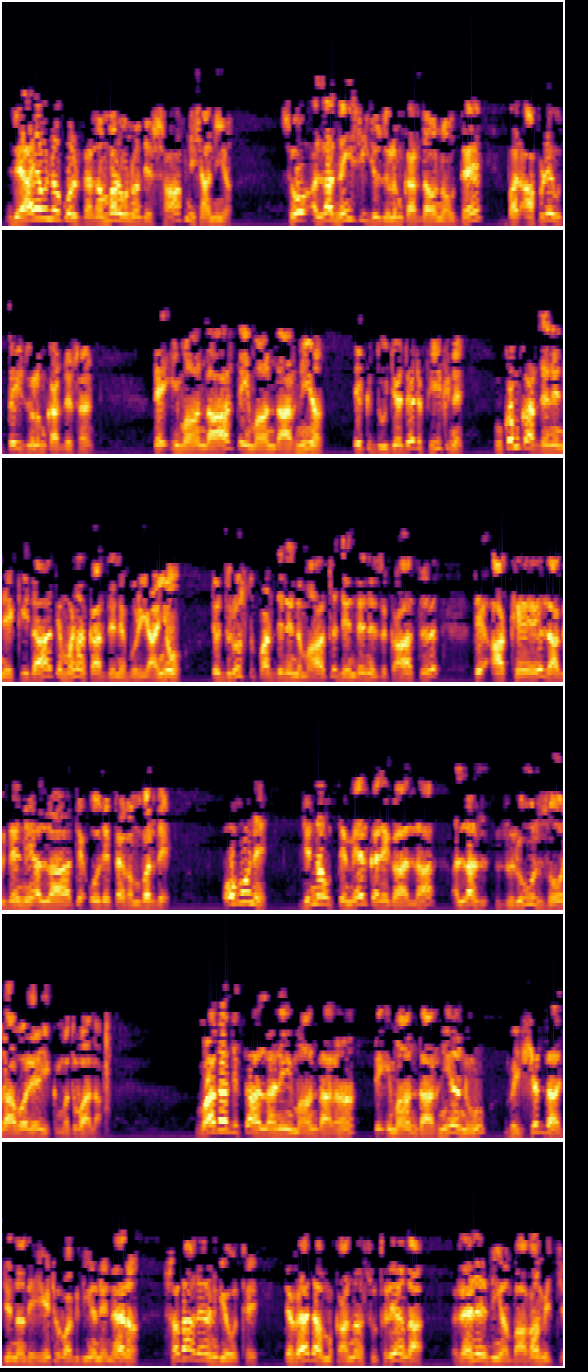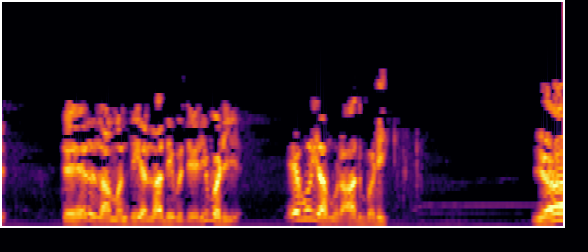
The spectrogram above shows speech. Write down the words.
ਲਿਆਏ ਉਹਨਾਂ ਕੋਲ ਪੈਗੰਬਰ ਉਹਨਾਂ ਦੇ ਸਾਫ਼ ਨਿਸ਼ਾਨੀਆਂ ਸੋ ਅੱਲਾ ਨਹੀਂ ਸੀ ਜੋ ਜ਼ੁਲਮ ਕਰਦਾ ਉਹਨਾਂ ਉੱਤੇ پر اپنے اتنے ہی ظلم کرتے سن تے ایماندار تے ایماندارنیاں ایک دوجے دے رفیق نے حکم کردے نے نیکی دا تے منع کردے نے برائیوں تے درست پڑھدے نے نماز تے دیندے نے زکات تے آکھے لگدے نے اللہ تے أو دے پیغمبر دے اوہ نے جنہاں اُتے مہر کرے گا اللہ اللہ ضرور زور آور ہے حکمت والا وعدہ دتا اللہ نے ایمانداراں بے شدہ جنہ دے ہیٹ وگدیاں نے نہراں سدا رہن گے اوتھے تے وعدہ مکاناں ستھریاں دا رہنے دیاں باغاں وچ تے رضا مندی اللہ دی وڈیری بڑی ہے ایہو یا مراد بڑی يا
